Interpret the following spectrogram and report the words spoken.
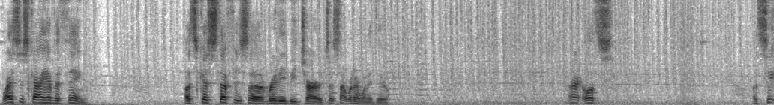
Why does this guy have a thing? That's because stuff is uh, ready to be charged. That's not what I want to do. Alright, let's... Let's see.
